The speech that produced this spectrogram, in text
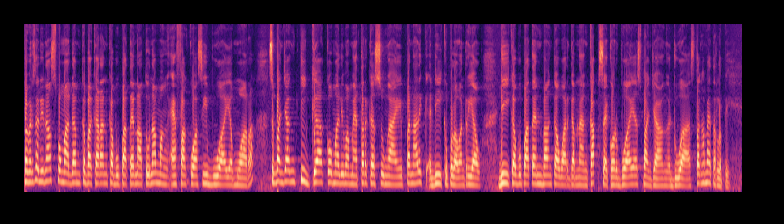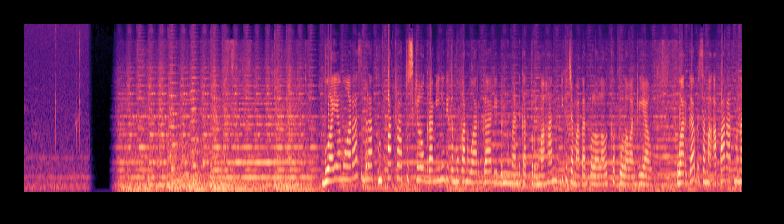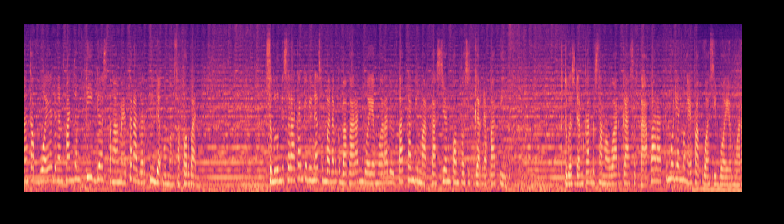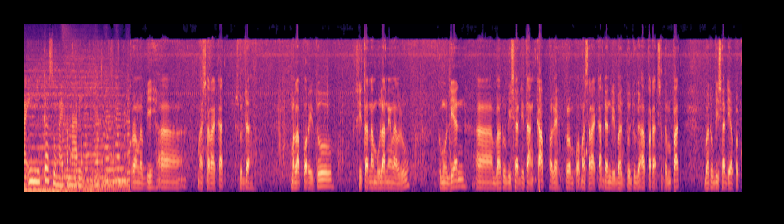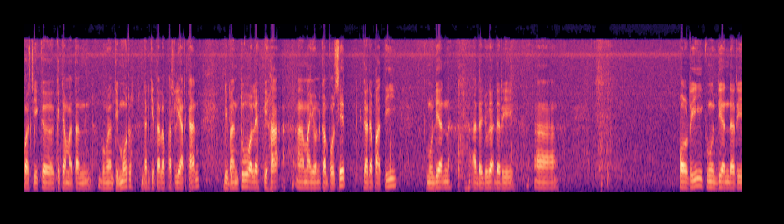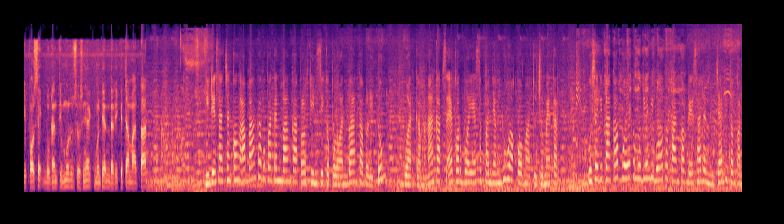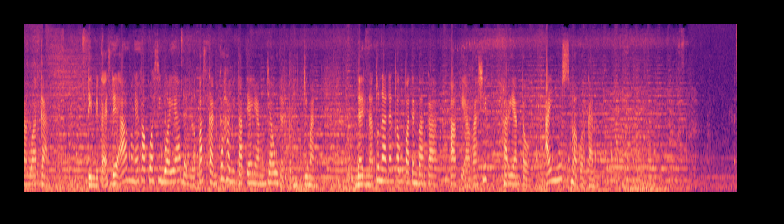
Pemirsa Dinas Pemadam Kebakaran Kabupaten Natuna mengevakuasi buaya muara sepanjang 3,5 meter ke Sungai Penarik di Kepulauan Riau. Di Kabupaten Bangka warga menangkap seekor buaya sepanjang 2,5 meter lebih. Buaya muara seberat 400 kg ini ditemukan warga di bendungan dekat perumahan di Kecamatan Pulau Laut, Kepulauan Riau. Warga bersama aparat menangkap buaya dengan panjang 3,5 meter agar tidak memangsa korban. Sebelum diserahkan ke Dinas Pemadam Kebakaran, buaya muara diletakkan di markasion komposit Gardapati. Petugas damkar bersama warga serta aparat kemudian mengevakuasi buaya muara ini ke Sungai Penari. Kurang lebih uh, masyarakat sudah melapor itu sekitar enam bulan yang lalu kemudian uh, baru bisa ditangkap oleh kelompok masyarakat dan dibantu juga aparat setempat. Baru bisa dievakuasi ke kecamatan Bunguran Timur dan kita lepas liarkan. Dibantu oleh pihak uh, Mayon Kamposit Gadapati. Kemudian ada juga dari uh, Polri, kemudian dari Polsek Bunguran Timur khususnya, kemudian dari kecamatan. Di Desa Cengkong Abang, Kabupaten Bangka, Provinsi Kepulauan Bangka, Belitung, warga menangkap seekor buaya sepanjang 2,7 meter. Usai ditangkap, buaya kemudian dibawa ke kantor desa dan menjadi tontonan warga. Tim BKSDA mengevakuasi buaya dan dilepaskan ke habitatnya yang jauh dari permukiman. Dari Natuna dan Kabupaten Bangka, Alfi Al-Rashid, Haryanto, iNews melaporkan.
